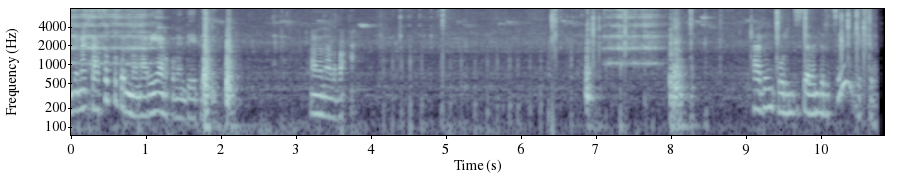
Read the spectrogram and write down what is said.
இல்லைன்னா கசப்பு தன்மை நிறையா இருக்கும் வெந்தயத்துக்கு. அதனால தான் அதுவும் பொரிஞ்சு செவந்துருச்சு எடுத்துருவோம்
